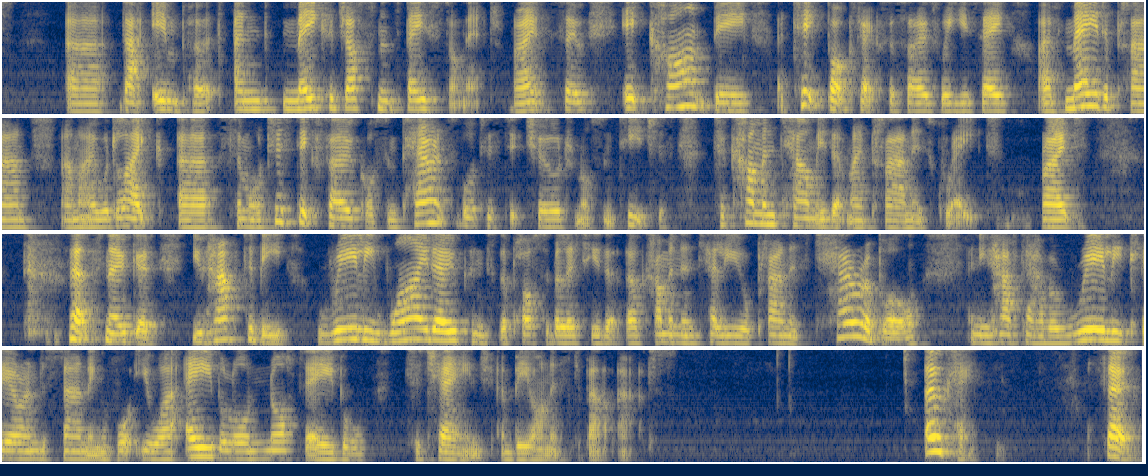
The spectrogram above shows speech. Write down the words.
uh, that input and make adjustments based on it, right? So it can't be a tick box exercise where you say, I've made a plan and I would like uh, some autistic folk or some parents of autistic children or some teachers to come and tell me that my plan is great, right? that's no good. You have to be really wide open to the possibility that they'll come in and tell you your plan is terrible, and you have to have a really clear understanding of what you are able or not able to change and be honest about that. Okay, so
